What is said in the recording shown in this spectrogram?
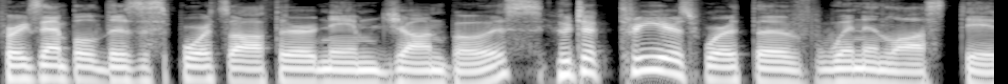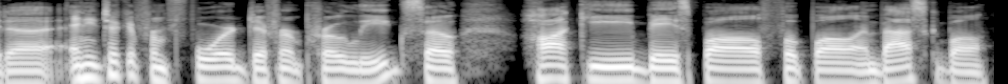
For example, there's a sports author named John Boas who took three years worth of win and loss data and he took it from four different pro leagues. So hockey, baseball, football, and basketball.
